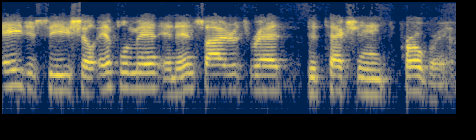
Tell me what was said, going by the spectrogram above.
agencies shall implement an insider threat detection program.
